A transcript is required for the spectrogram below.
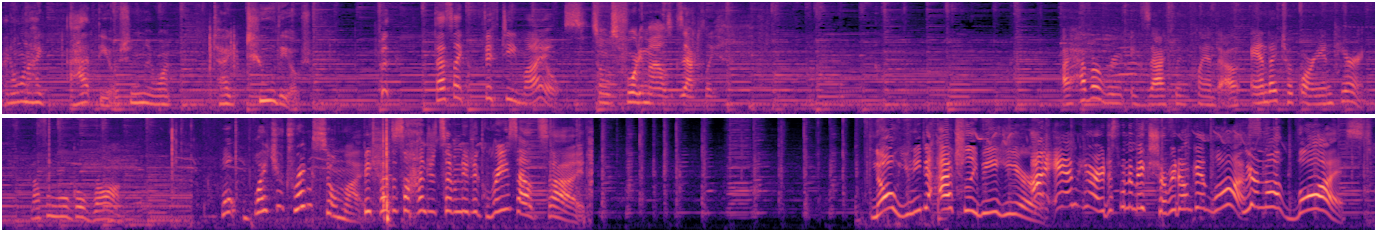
I don't want to hike at the ocean. I want to hike to the ocean. But that's like 50 miles. It's almost 40 miles exactly. I have a route exactly planned out, and I took orienteering. Nothing will go wrong. Well, why'd you drink so much? Because it's 170 degrees outside. No, you need to actually be here. I am here. I just want to make sure we don't get lost. We're not lost.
